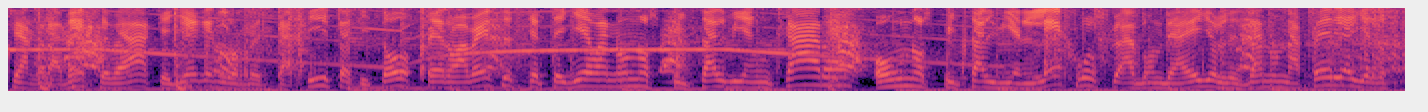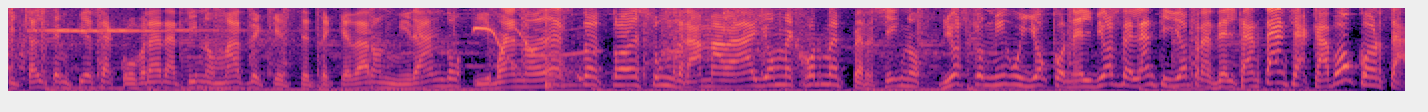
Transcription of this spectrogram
se agradece, ¿verdad? Que lleguen los rescatistas y todo, pero a veces que te llevan a un hospital bien caro o un hospital bien lejos, a donde a ellos les dan una feria y el hospital te empieza a cobrar a ti nomás de que se te quedaron mirando. Y bueno, esto todo es un drama, ¿verdad? Yo mejor me persigno. Dios conmigo y yo con él. Dios delante y yo tras del tantán. Se acabó corta.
